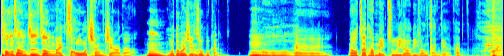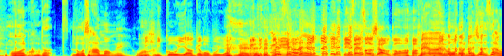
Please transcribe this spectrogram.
通常就是这种来找我呛虾的，嗯，我都会先说不敢，嗯，哦，哎，然后在他没注意到的地方敢给他看。哦，你都落差萌哎！你你故意要跟我不一样？你故意要你在做效果？没有啊，我本来就是这样。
